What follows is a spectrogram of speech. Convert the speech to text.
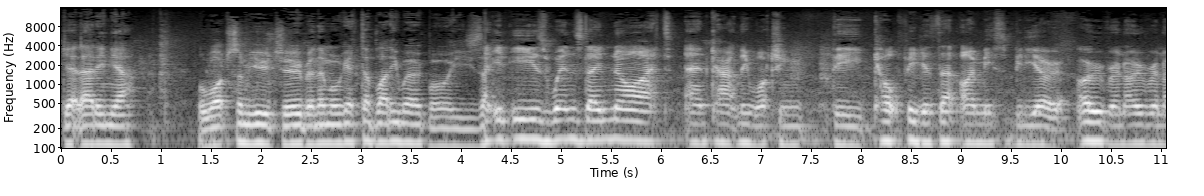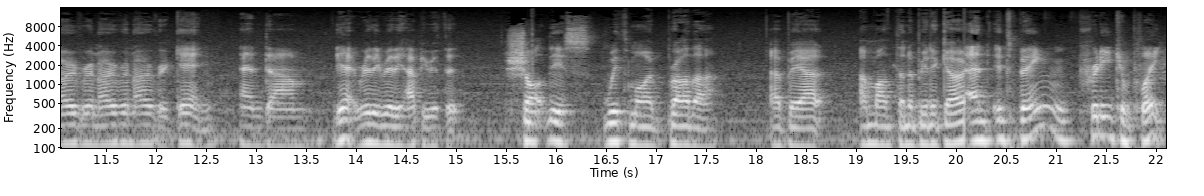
Get that in ya. We'll watch some YouTube and then we'll get to bloody work, boys. It is Wednesday night and currently watching the cult figures that I miss video over and over and over and over and over again. And um, yeah, really, really happy with it shot this with my brother about a month and a bit ago and it's been pretty complete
